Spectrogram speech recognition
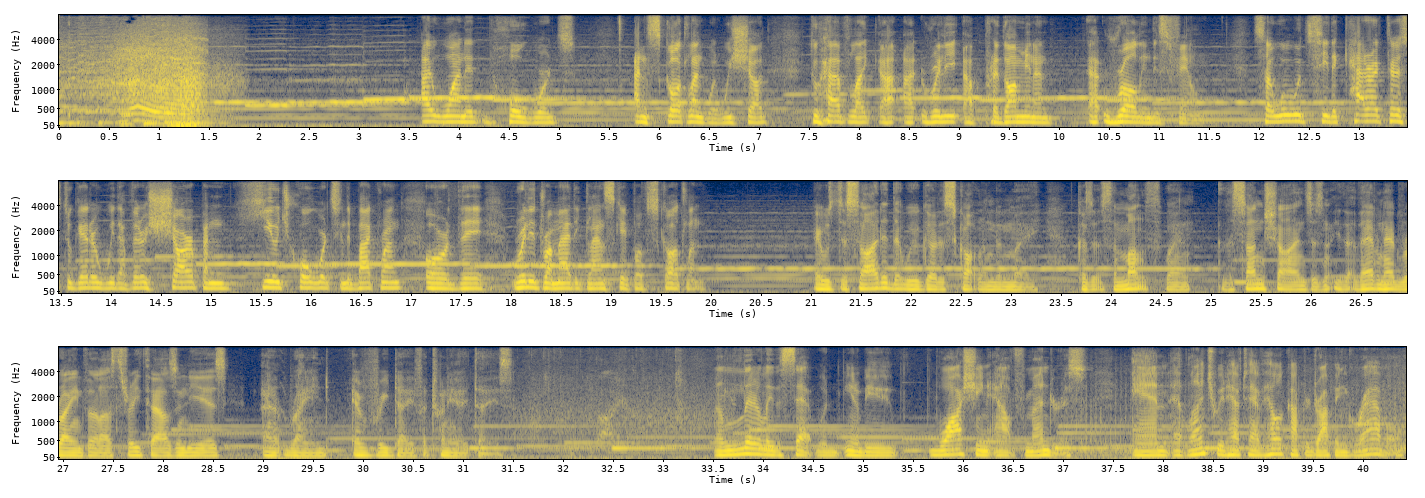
I wanted Hogwarts and Scotland, where we shot, to have like a, a really a predominant uh, role in this film. So we would see the characters together with a very sharp and huge Hogwarts in the background, or the really dramatic landscape of Scotland. It was decided that we would go to Scotland in May because it's the month when the sun shines. They haven't had rain for the last 3,000 years, and it rained every day for 28 days. And literally, the set would, you know, be washing out from under us. And at lunch, we'd have to have helicopter dropping gravel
